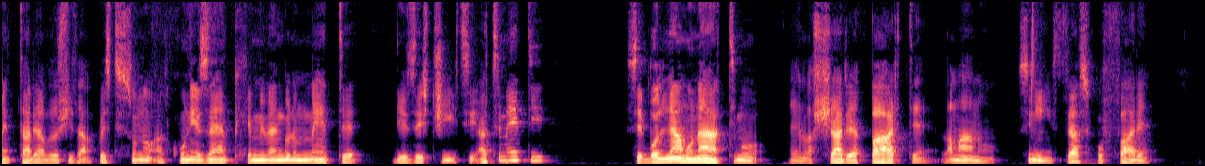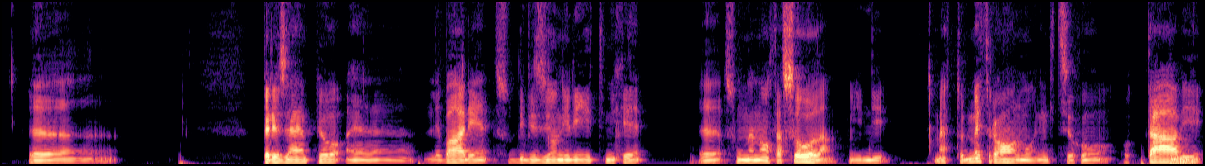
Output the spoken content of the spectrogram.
aumentare la velocità. Questi sono alcuni esempi che mi vengono in mente di esercizi. Altrimenti, se vogliamo un attimo eh, lasciare a parte la mano sinistra, si può fare, eh, per esempio, eh, le varie suddivisioni ritmiche eh, su una nota sola, quindi metto il metronomo, inizio con ottavi,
